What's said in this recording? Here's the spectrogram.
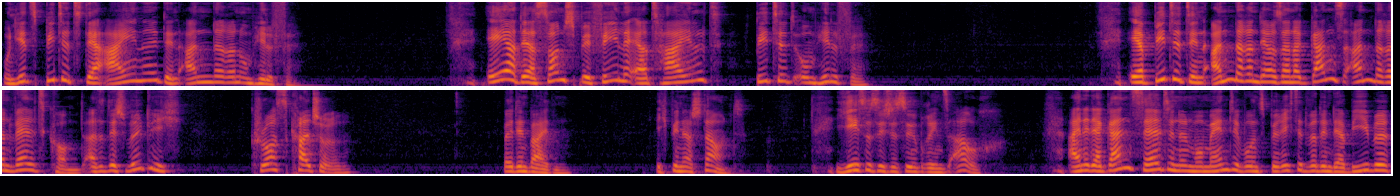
Und jetzt bittet der eine den anderen um Hilfe. Er, der sonst Befehle erteilt, bittet um Hilfe. Er bittet den anderen, der aus einer ganz anderen Welt kommt. Also das ist wirklich cross-cultural. bei den beiden. Ich bin erstaunt. Jesus ist es übrigens auch. Einer der ganz seltenen Momente, wo uns berichtet wird in der Bibel,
